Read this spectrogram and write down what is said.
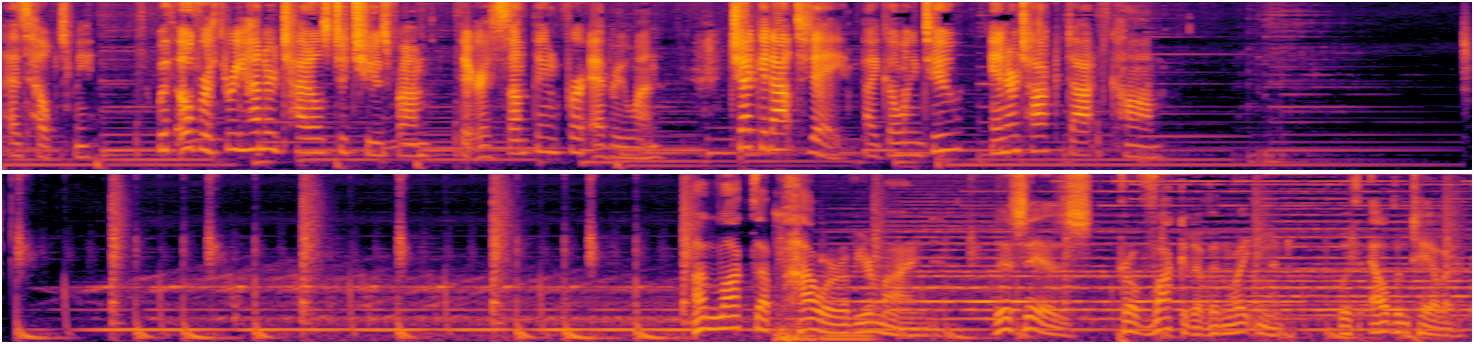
has helped me. With over 300 titles to choose from, there is something for everyone. Check it out today by going to innertalk.com. Unlock the power of your mind. This is Provocative Enlightenment with Eldon Taylor.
